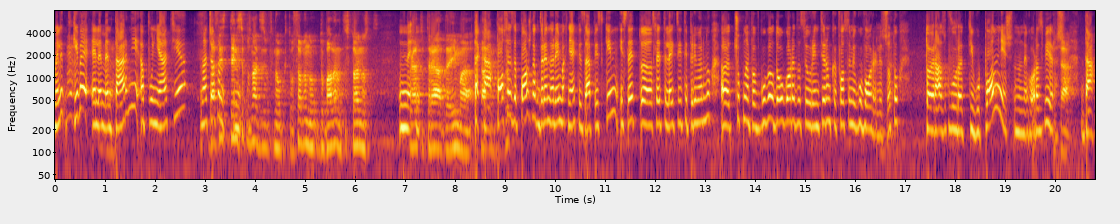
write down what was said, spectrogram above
нали, такива елементарни понятия. Значи, да, съм... те, те не са познати в науката, особено добавената стоеност не. която трябва да има. Така, после започнах, време на имах някакви записки и след, след лекциите, примерно, чукнах в Google долу-горе да се ориентирам какво са ми говорили, защото той разговорът ти го помниш, но не го разбираш. Да. да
